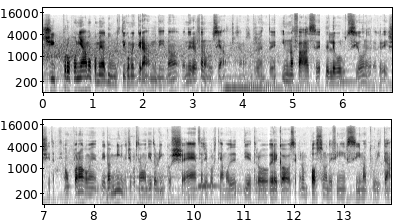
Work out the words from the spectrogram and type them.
ci proponiamo come adulti, come grandi, no? Quando in realtà non lo siamo, cioè siamo semplicemente in una fase dell'evoluzione, della crescita. Siamo un po' no, come dei bambini che ci portiamo dietro l'incoscienza, ci portiamo de- dietro delle cose che non possono definirsi maturità.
